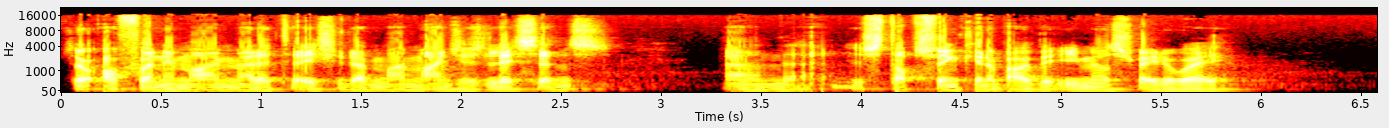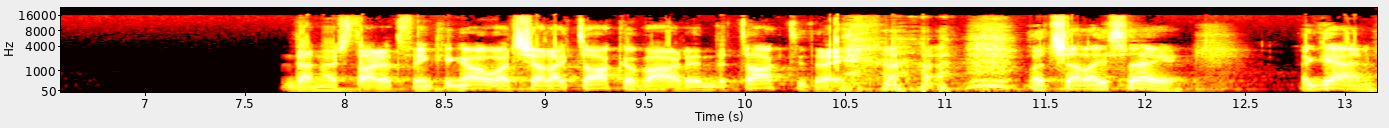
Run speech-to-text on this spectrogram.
so often in my meditation that my mind just listens and uh, just stops thinking about the email straight away then I started thinking, oh, what shall I talk about in the talk today? what shall I say? Again,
